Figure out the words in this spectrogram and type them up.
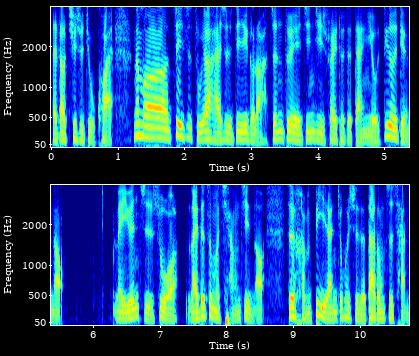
来到七十九块。那么这次主要还是第一个啦，针对经济衰退的担忧。第二点呢，美元指数哦来得这么强劲哦，这很必然就会使得大宗资产。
